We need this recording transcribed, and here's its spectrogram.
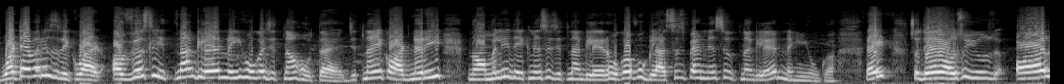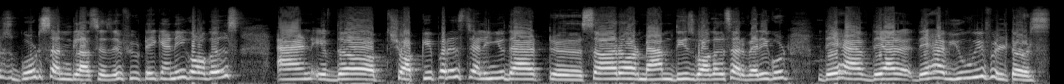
whatever is required obviously इतना ग्लेयर नहीं होगा जितना होता है। जितना एक ऑर्डनरी नॉर्मली देखने से जितना ग्लेयर होगा, वो ग्लासेस पहनने से उतना ग्लेयर नहीं होगा। Right so they are also use all good sun glasses if you take any goggles and if the shopkeeper is telling you that sir और ma'am these goggles are very good they have they are they have U V filters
